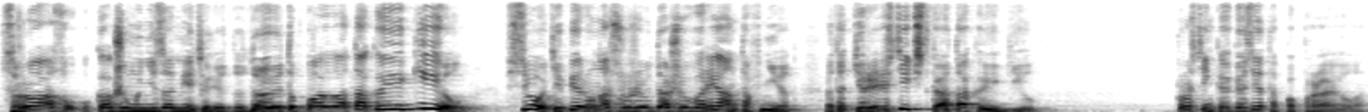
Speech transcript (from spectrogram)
Сразу, как же мы не заметили, да, да это атака ИГИЛ. Все, теперь у нас уже даже вариантов нет. Это террористическая атака ИГИЛ. Простенькая газета поправила,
